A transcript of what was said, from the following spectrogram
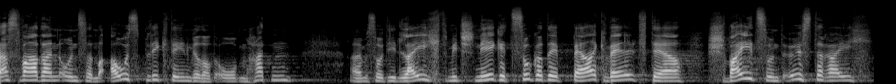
das war dann unser Ausblick, den wir dort oben hatten. Ähm, so die leicht mit Schnee gezuckerte Bergwelt der Schweiz und Österreich.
